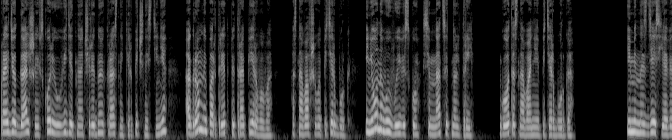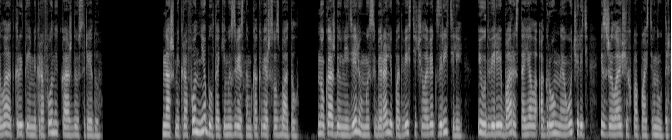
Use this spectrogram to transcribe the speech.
пройдет дальше и вскоре увидит на очередной красной кирпичной стене огромный портрет Петра I, основавшего Петербург, и неоновую вывеску 1703, год основания Петербурга. Именно здесь я вела открытые микрофоны каждую среду. Наш микрофон не был таким известным, как Versus Battle, но каждую неделю мы собирали по 200 человек зрителей, и у дверей бара стояла огромная очередь из желающих попасть внутрь.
